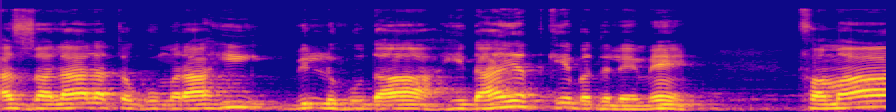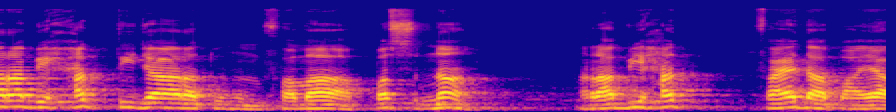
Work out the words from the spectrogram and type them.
अज़लालत गुमराही बिलहुदा, हिदायत के बदले में। फमा रबिहत तिजारत फमा पसना, रबिहत फ़ायदा पाया।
